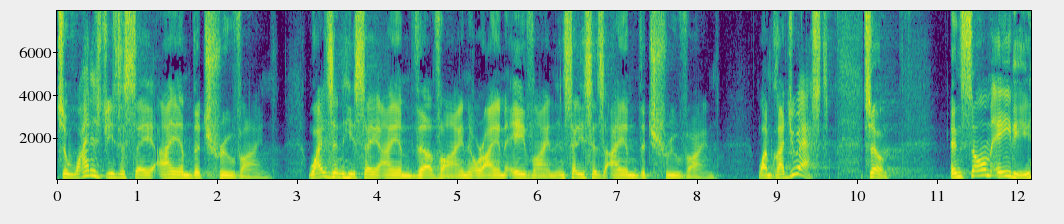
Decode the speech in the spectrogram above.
So, why does Jesus say, I am the true vine? Why doesn't he say, I am the vine or I am a vine? Instead, he says, I am the true vine. Well, I'm glad you asked. So, in Psalm 80,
